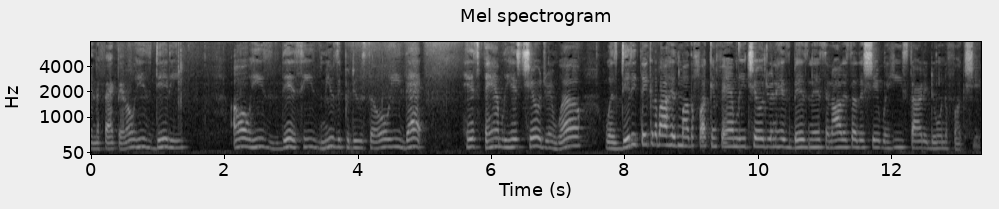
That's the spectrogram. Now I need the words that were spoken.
in the fact that oh he's Diddy, oh he's this, he's music producer, oh he that, his family, his children. Well, was Diddy thinking about his motherfucking family, children, his business, and all this other shit when he started doing the fuck shit?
